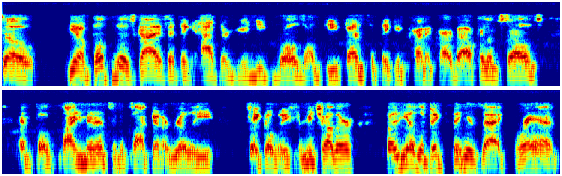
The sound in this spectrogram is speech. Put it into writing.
So, you know, both of those guys, I think, have their unique roles on defense that they can kind of carve out for themselves and both find minutes, and it's not going to really take away from each other. But, you know, the big thing is that Grant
